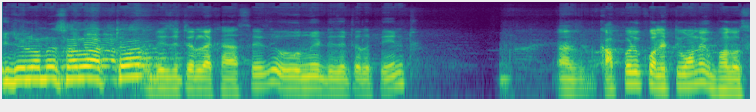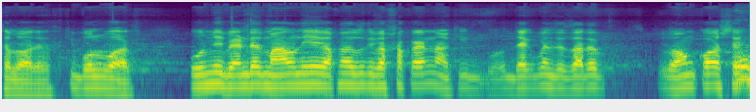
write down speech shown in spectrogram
এটা হলো আমরা সালোয়ারটা ডিজিটাল লেখা আছে যে উর্মি ডিজিটাল প্রিন্ট আর কাপড়ের কোয়ালিটি অনেক ভালো সেলোয়ারের কি বলব আর? উর্মি ব্র্যান্ডের মাল নিয়ে আপনারা যদি ব্যবসা করেন না কি দেখবেন যে যাদের রং কষে এই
